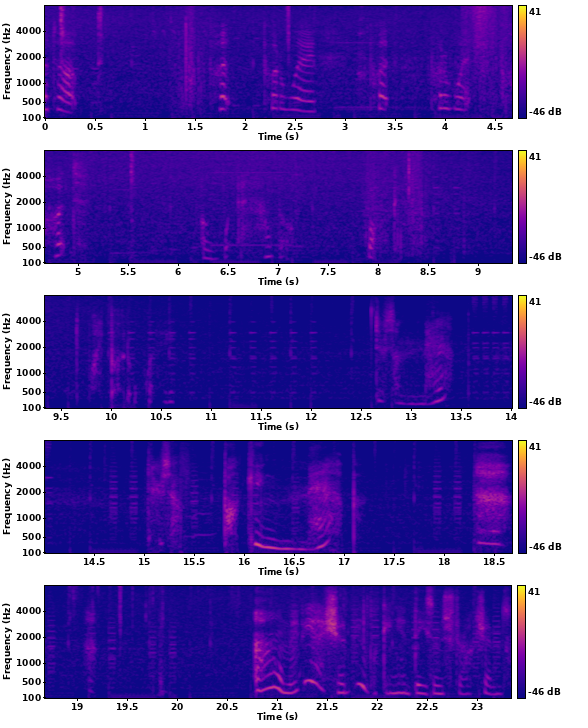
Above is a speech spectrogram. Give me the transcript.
Put up. Put... Put away. Put... Put away. Put... Away. How the fuck do I put away? There's a map? There's a fucking map? Oh, maybe I should be looking at these instructions.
